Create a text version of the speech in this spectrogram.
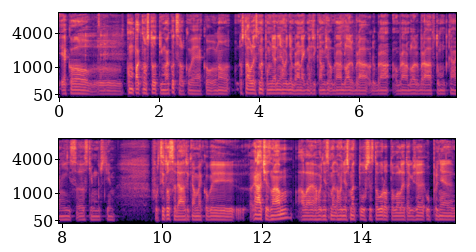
jako uh, kompaktnost toho týmu jako celkově, jako no, dostávali jsme poměrně hodně branek, neříkám, že obrana byla dobrá, dobrá obrana byla dobrá v tom utkání s, s tím ústím. Furt si to se dá, říkám, jakoby, hráče znám, ale hodně jsme, hodně jsme tu sestavu rotovali, takže úplně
